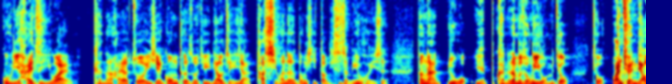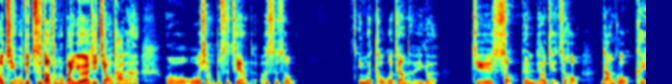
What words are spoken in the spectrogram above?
鼓励孩子以外，可能还要做一些功课，说去了解一下他喜欢那个东西到底是怎么一回事。当然，如果也不可能那么容易，我们就就完全了解，我就知道怎么办，又要去教他的。我我想不是这样的，而是说，因为透过这样的一个接受跟了解之后，然后可以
